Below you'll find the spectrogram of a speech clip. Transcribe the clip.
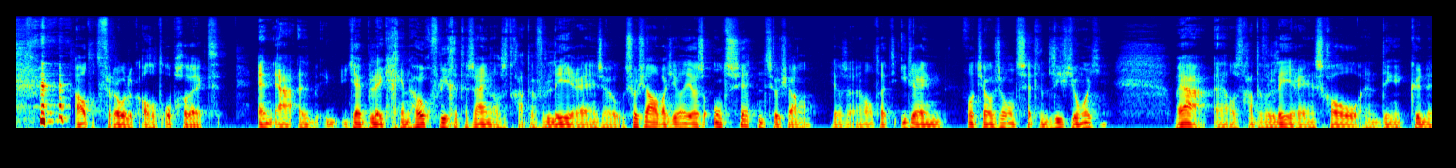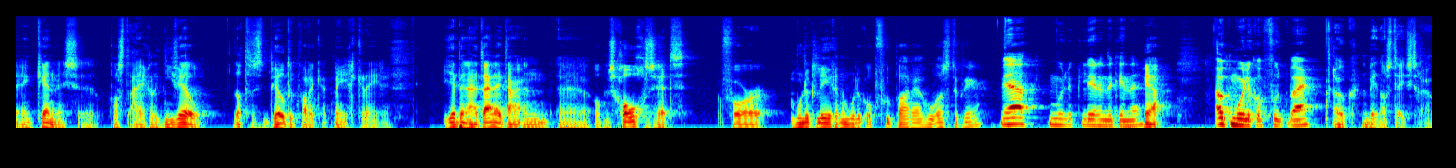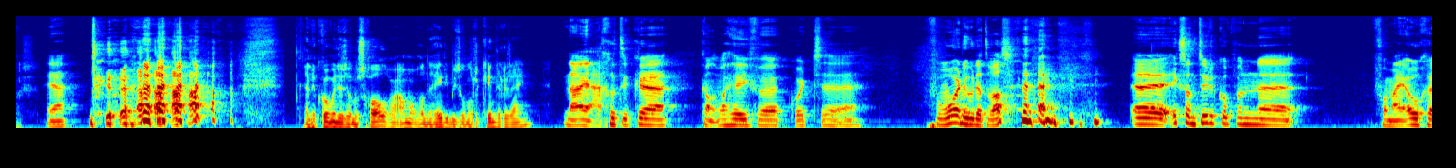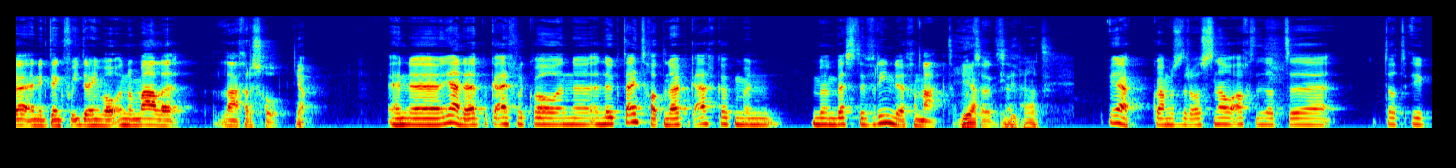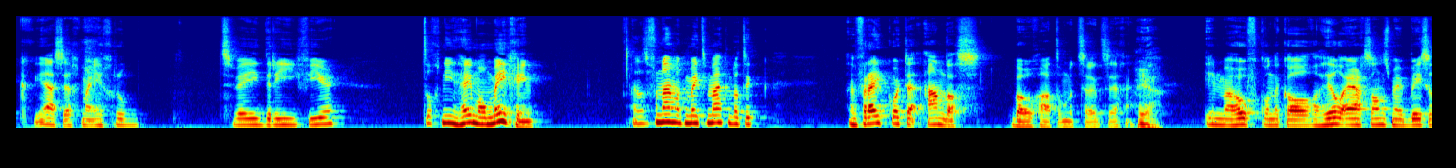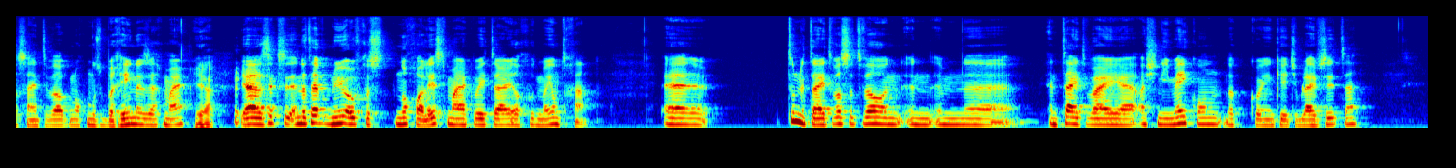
altijd vrolijk, altijd opgewekt. En ja, eh, jij bleek geen hoogvlieger te zijn als het gaat over leren en zo. Sociaal was je wel. Je was ontzettend sociaal. Je was altijd, iedereen vond jou zo ontzettend lief jongetje. Maar ja, eh, als het gaat over leren en school en dingen kunnen en kennis, was het eigenlijk niet veel. Dat is het beeld ook wat ik heb meegekregen. Je bent uiteindelijk daar een, op een school gezet voor moeilijk leren en moeilijk opvoedbare. Hoe was het ook weer? ja, moeilijk lerende kinderen. Ja, Ook moeilijk opvoedbaar. ook. Dat ben je nog steeds trouwens. Ja. En dan kom je dus op een school waar allemaal van hele bijzondere kinderen zijn. Nou ja, goed, ik eh, kan het wel even kort eh, verwoorden hoe dat was. Eh, ik zat natuurlijk op een, voor mijn ogen en ik denk voor iedereen wel, een normale lagere school. Ja. En ja, daar heb ik eigenlijk wel een, een leuke tijd gehad. En daar heb ik eigenlijk ook mijn, mijn beste vrienden gemaakt, om Ja, zo te zeggen. inderdaad. Ja, kwamen ze er al snel achter dat, dat ik, ja, zeg maar in groep 2, 3, 4 toch niet helemaal meeging. En dat had voornamelijk mee te maken dat ik een vrij korte aandachtsboog had, om het zo te zeggen. Ja, In mijn hoofd kon ik al heel ergens anders mee bezig zijn, terwijl ik nog moest beginnen, zeg maar. ja, Ja, dus ik, en dat heb ik nu overigens nog wel eens, maar ik weet daar heel goed mee om te gaan. Eh, toen de tijd was het wel een, een, een, eh, een tijd waar je, als je niet mee kon, dan kon je een keertje blijven zitten.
